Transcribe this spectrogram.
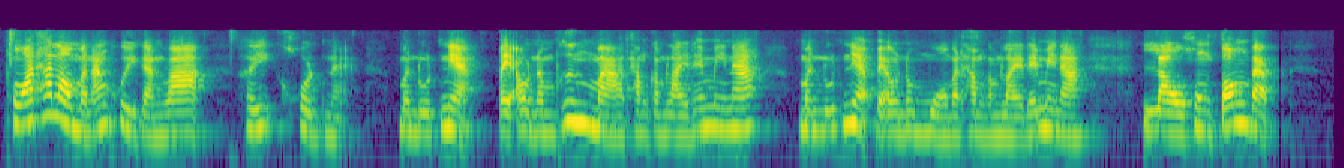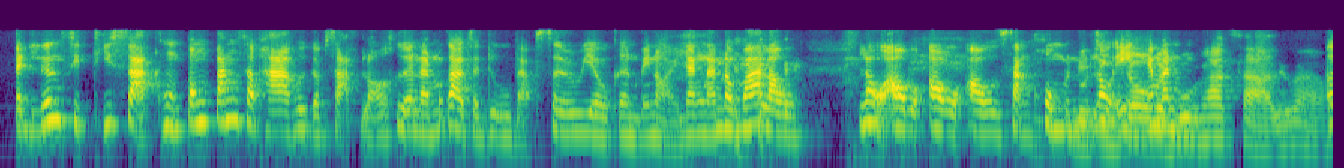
เพราะว่าถ้าเรามานั่งคุยกันว่าเฮ้ยคนเนี่ยมนุษย์เนี่ยไปเอาน้ำผึ้งมาทำกำไรได้ไหมนะ มนุษย์เนี่ยไปเอานมวัวมาทำกำไรได้ไหมนะ เราคงต้องแบบเป็นเรื่องสิทธิสัตว์คงต้องตั้งสภาคุยกับสัตว์หรอคืออันนั้นมันก็อาจจะดูแบบเซเรียลเกินไปหน่อยดังนั้นเราว่าเรา เราเอาเอาเอาสังคมมนุษย์เราเองให้มันผู้พากษาหรือเปล่าเอ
